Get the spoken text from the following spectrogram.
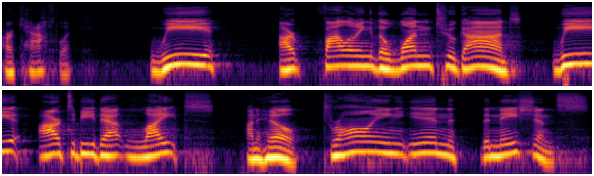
are Catholic. We are following the one true God. We are to be that light on a hill, drawing in the nations.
